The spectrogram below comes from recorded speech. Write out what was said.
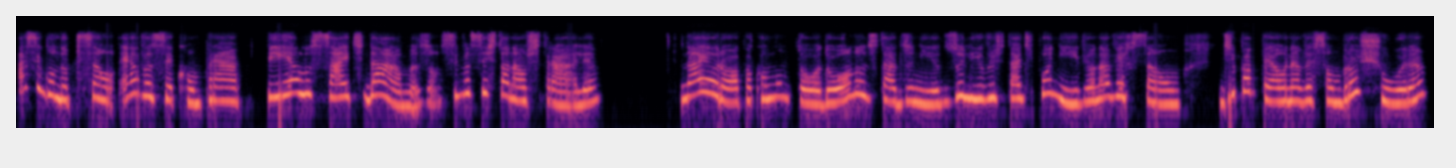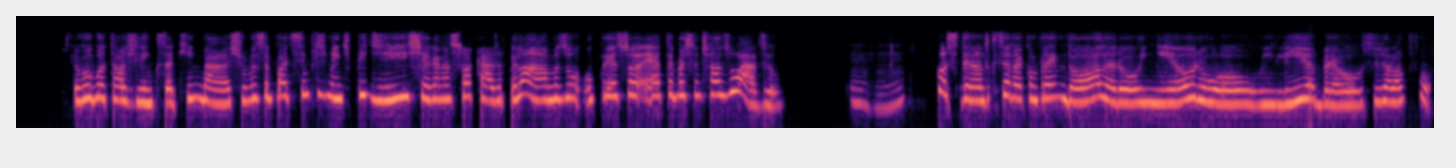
A segunda opção é você comprar pelo site da Amazon. Se você está na Austrália, na Europa como um todo ou nos Estados Unidos, o livro está disponível na versão de papel, na versão brochura. Eu vou botar os links aqui embaixo. Você pode simplesmente pedir e chega na sua casa pela Amazon. O preço é até bastante razoável. Uhum. Considerando que você vai comprar em dólar, ou em euro, ou em libra, ou seja lá o que for.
